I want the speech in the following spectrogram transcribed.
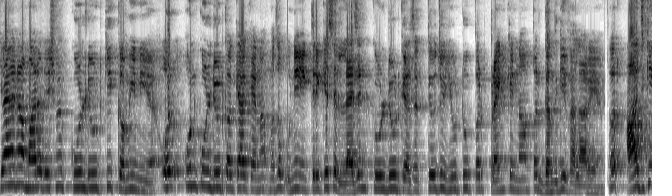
क्या है ना, हमारे देश में कूल ड्यूड की कमी नहीं है। और उन कूल ड्यूड का क्या कहना मतलब उन्हें एक तरीके से लेजेंड कूल ड्यूड कह सकते हो जो यूट्यूब पर प्रैंक के नाम पर गंदगी फैला रहे हैं। और आज की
